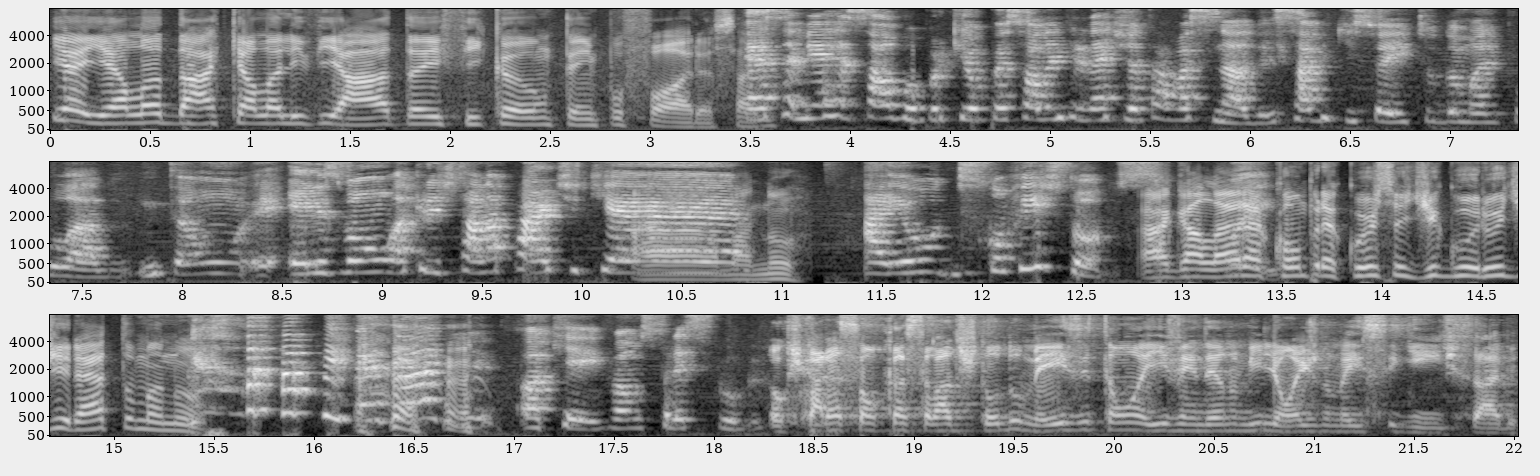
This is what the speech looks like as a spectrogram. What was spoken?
e aí ela dá aquela aliviada e fica um tempo fora, sabe? Essa é a minha ressalva, porque o pessoal da internet já tá vacinado, eles sabem que isso aí tudo é manipulado. Então, eles vão acreditar na parte que Ah, é. Manu. Aí eu desconfio de todos. A galera Oi. compra curso de guru direto, Manu. Verdade. ok, vamos pra esse público. Os caras são cancelados todo mês e estão aí vendendo milhões no mês seguinte, sabe?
